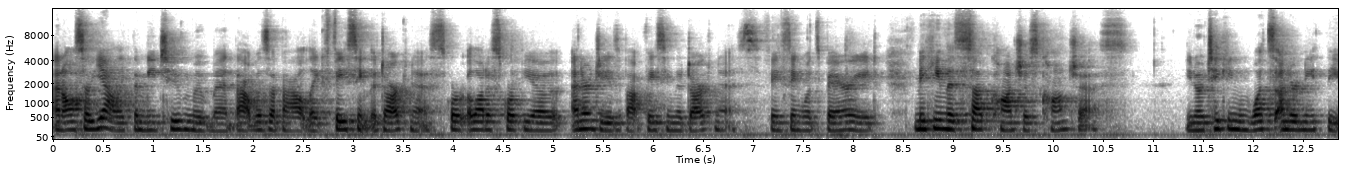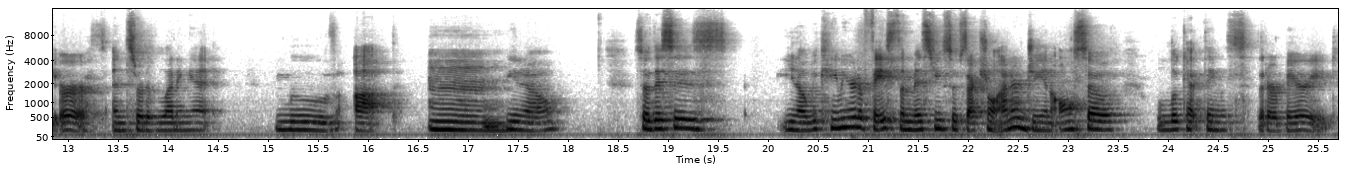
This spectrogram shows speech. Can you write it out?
and also yeah like the me too movement that was about like facing the darkness. A lot of scorpio energy is about facing the darkness facing what's buried making the subconscious conscious you know taking what's underneath the earth and sort of letting it move up mm. you know so this is you know we came here to face the misuse of sexual energy and also look at things that are buried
